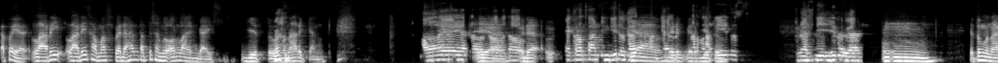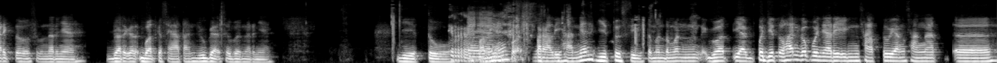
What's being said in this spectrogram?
apa ya lari lari sama sepedahan tapi sambil online guys gitu menarik kan Oh iya iya tahu iya, tahu tahu. Udah kayak crowdfunding gitu kan. Iya, mirip-mirip gitu. Terus donasi gitu kan. Mm -mm. Itu menarik tuh sebenarnya. Buat buat kesehatan juga sebenarnya. Gitu. Keren. Paling peralihannya gitu sih, teman-teman. Gue ya puji Tuhan gue punya ring satu yang sangat uh,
